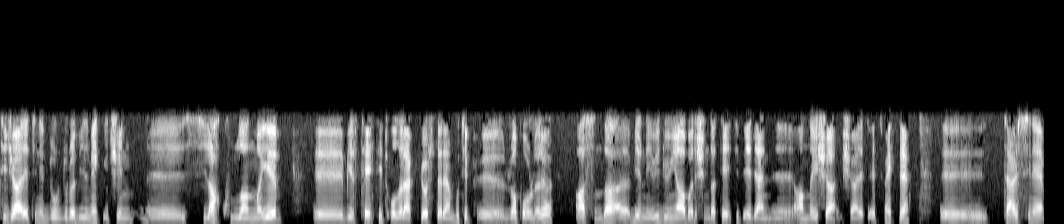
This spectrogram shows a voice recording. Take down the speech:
ticaretini durdurabilmek için e, silah kullanmayı e, bir tehdit olarak gösteren bu tip e, raporları aslında e, bir nevi dünya barışında tehdit eden anlayışa işaret etmekte. Tersine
